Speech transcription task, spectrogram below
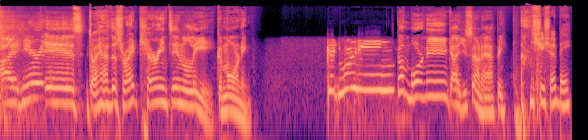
All right, here is, do I have this right? Carrington Lee. Good morning. Good morning. Good morning. God, you sound happy. she should be.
